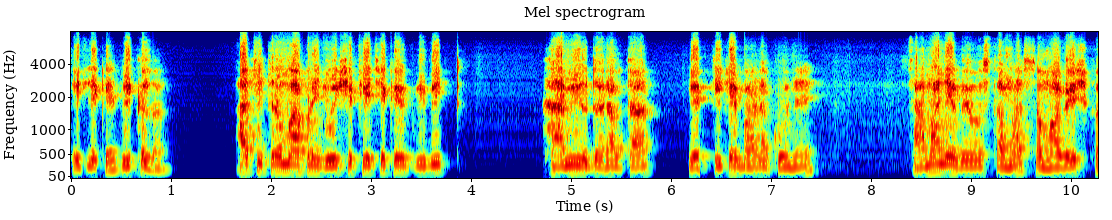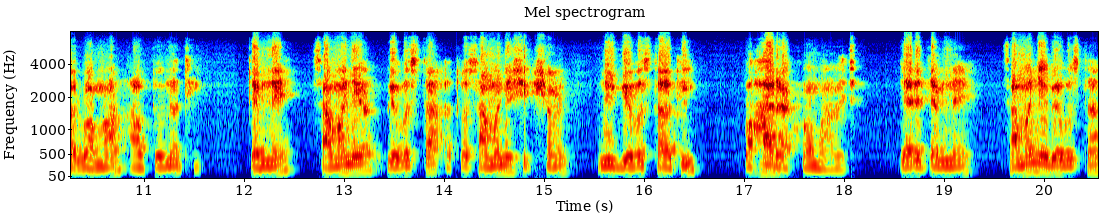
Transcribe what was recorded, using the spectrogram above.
એટલે કે વિકલન. આ ચિત્રમાં આપણે જોઈ શકીએ છીએ કે વિવિધ ખામીઓ ધરાવતા વ્યક્તિ કે બાળકોને સામાન્ય વ્યવસ્થામાં સમાવેશ કરવામાં આવતો નથી. તેમને સામાન્ય વ્યવસ્થા અથવા સામાન્ય શિક્ષણની વ્યવસ્થાથી બહાર રાખવામાં આવે છે. ત્યારે તેમને સામાન્ય વ્યવસ્થા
